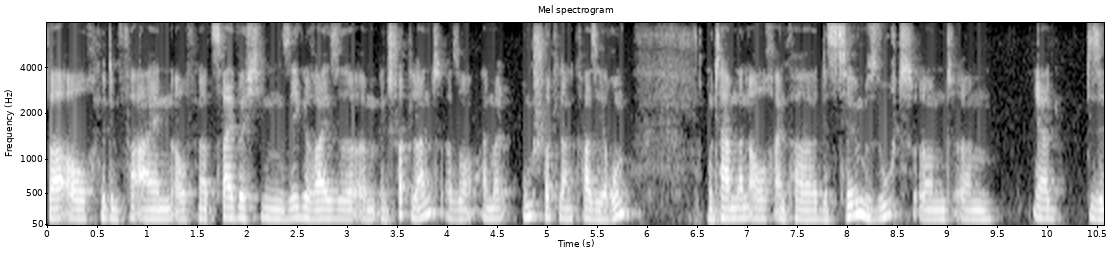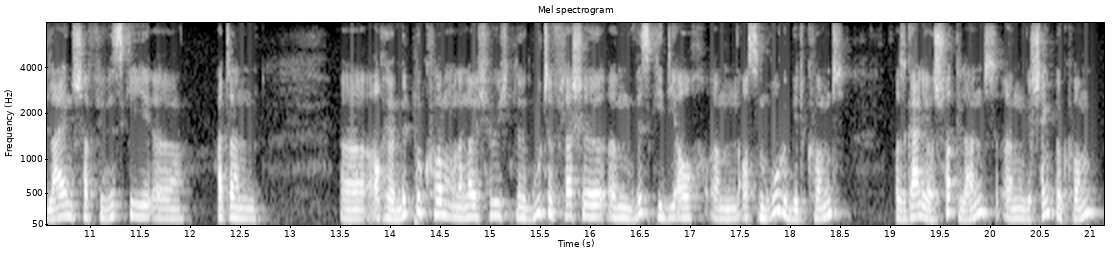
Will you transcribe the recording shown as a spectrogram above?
war auch mit dem Verein auf einer zweiwöchigen Segelreise ähm, in Schottland, also einmal um Schottland quasi herum und haben dann auch ein paar Destillen besucht und ähm, ja, diese Leidenschaft für Whisky äh, hat dann äh, auch ja mitbekommen und dann habe ich wirklich eine gute Flasche ähm, Whisky, die auch ähm, aus dem Ruhrgebiet kommt, also gar nicht aus Schottland, geschenkt bekommen,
